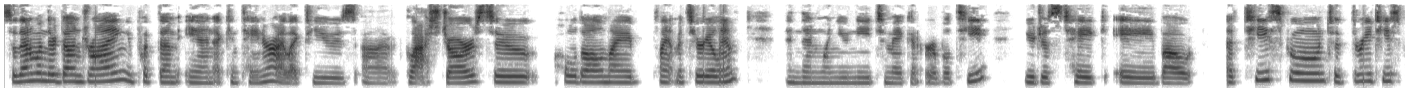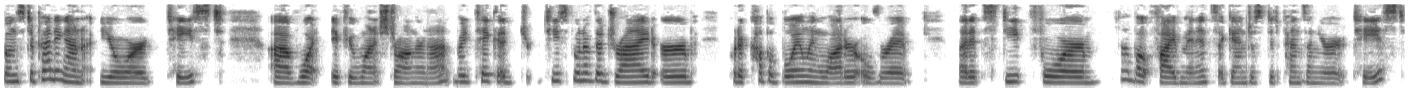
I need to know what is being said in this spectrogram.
So then when they're done drying, you put them in a container. I like to use uh, glass jars to hold all my plant material in. And then when you need to make an herbal tea, you just take a, about a teaspoon to three teaspoons, depending on your taste of what, if you want it strong or not. But take a teaspoon of the dried herb, put a cup of boiling water over it, let it steep for about five minutes. Again, just depends on your taste.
